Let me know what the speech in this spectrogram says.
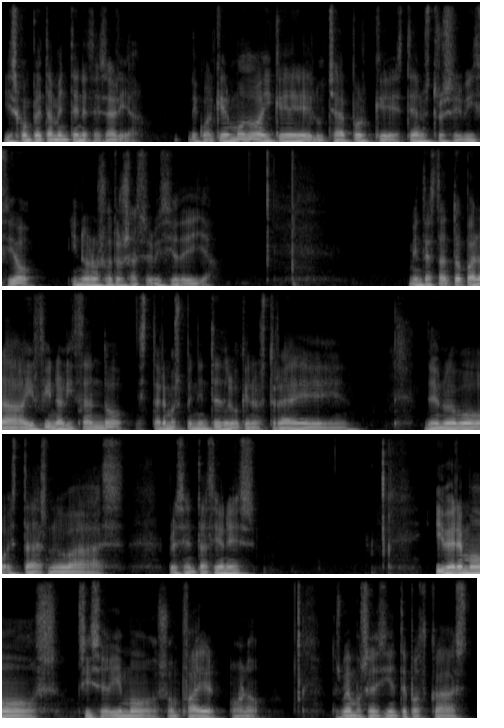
y es completamente necesaria. De cualquier modo, hay que luchar porque esté a nuestro servicio y no nosotros al servicio de ella. Mientras tanto, para ir finalizando, estaremos pendientes de lo que nos trae de nuevo estas nuevas presentaciones y veremos si seguimos on fire o no. Nos vemos en el siguiente podcast.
